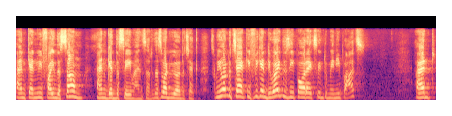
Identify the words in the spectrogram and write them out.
and can we find the sum and get the same answer? That is what we want to check. So, we want to check if we can divide this e power x into many parts and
